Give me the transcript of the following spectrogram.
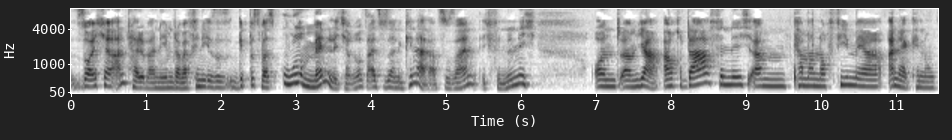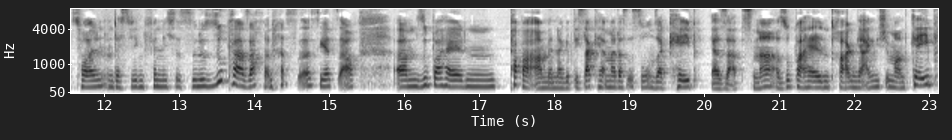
solche Anteile übernehmen. Dabei finde ich, es, gibt es was urmännlicheres, als für seine Kinder da zu sein? Ich finde nicht. Und ähm, ja, auch da finde ich, ähm, kann man noch viel mehr Anerkennung zollen. Und deswegen finde ich es eine super Sache, dass es jetzt auch ähm, Superhelden Papa-Armbänder gibt. Ich sage ja immer, das ist so unser Cape-Ersatz. Ne? Also Superhelden tragen ja eigentlich immer ein Cape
